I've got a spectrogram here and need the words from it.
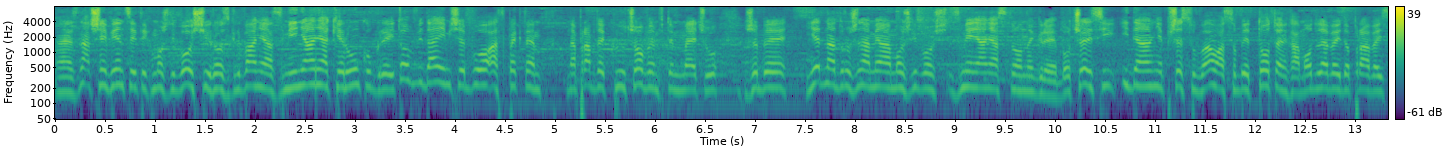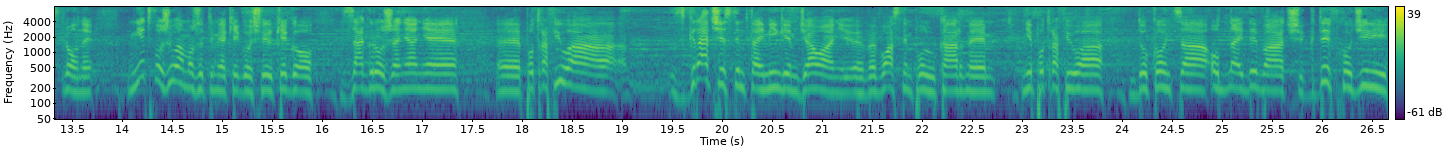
E, znacznie więcej tych możliwości rozgrywania, zmieniania kierunku gry i to wydaje mi się było aspektem naprawdę kluczowym w tym meczu, żeby jedna drużyna miała możliwość zmieniania strony gry, bo Chelsea idealnie przesuwała sobie Tottenham od lewej do prawej strony. Nie tworzyła może tym jakiegoś wielkiego zagrożenia, nie E, potrafiła zgrać się z tym timingiem działań we własnym polu karnym, nie potrafiła do końca odnajdywać, gdy wchodzili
